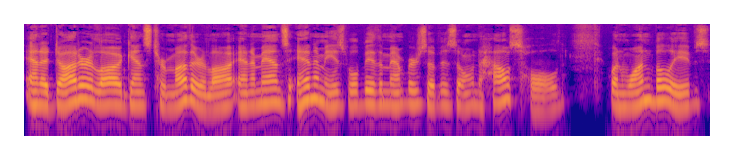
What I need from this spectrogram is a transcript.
and a daughter in law against her mother in law, and a man's enemies will be the members of his own household, when one believes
